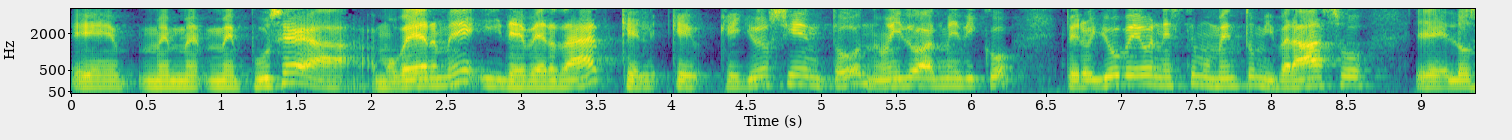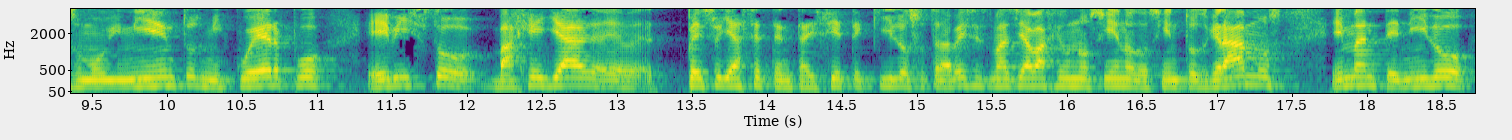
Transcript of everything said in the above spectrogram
eh, me, puse a, moverme y de verdad que, que, yo siento, no he ido al médico, pero yo veo en este momento mi brazo, eh, los movimientos, mi cuerpo, he visto, bajé ya, eh, peso ya 77 kilos otra vez, es más, ya bajé unos 100 o 200 gramos, he mantenido,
